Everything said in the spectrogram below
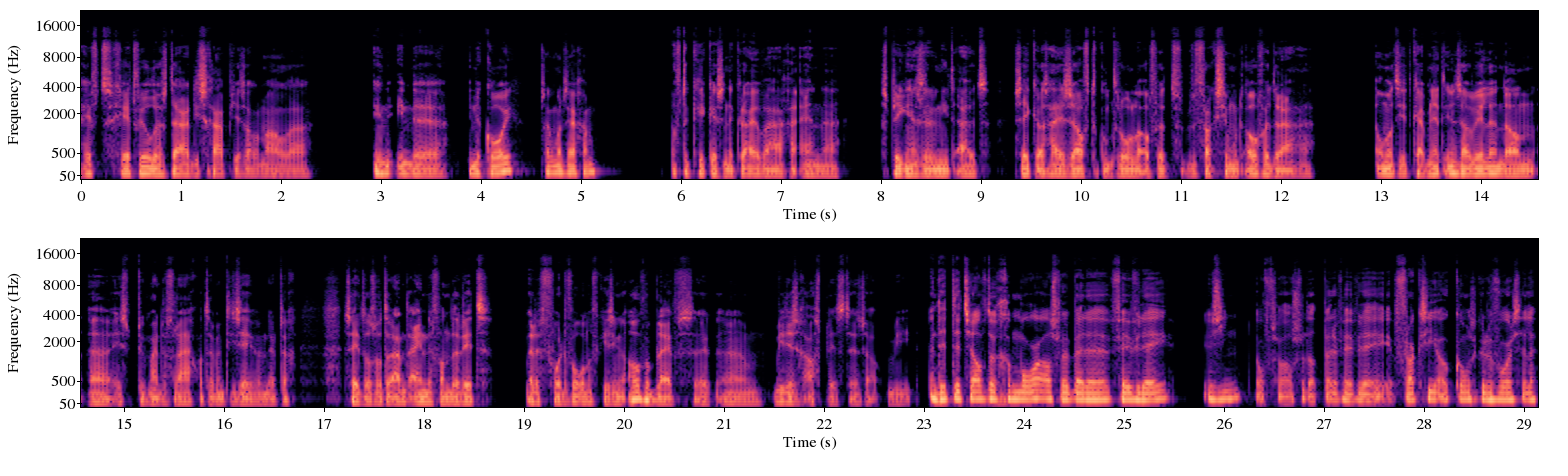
heeft Geert Wilders daar die schaapjes allemaal in, in, de, in de kooi, zou ik maar zeggen. Of de kikkers in de kruiwagen en uh, springen ze er niet uit. Zeker als hij zelf de controle over het, de fractie moet overdragen. Omdat hij het kabinet in zou willen, dan uh, is natuurlijk maar de vraag wat er met die 37 zetels, wat er aan het einde van de rit voor de volgende verkiezingen overblijft. Uh, wie er zich afsplitst en zo. Wie... En dit, ditzelfde gemor als we bij de VVD zien, of zoals we dat bij de VVD-fractie ook ons kunnen voorstellen,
